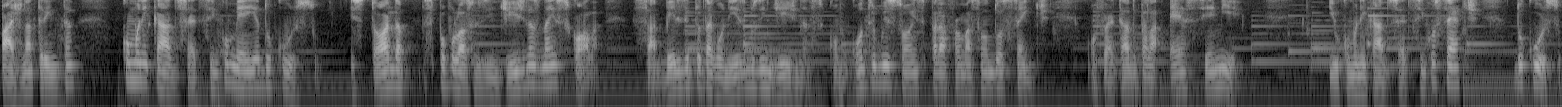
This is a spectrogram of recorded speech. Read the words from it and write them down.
Página 30, comunicado 756 do curso História das Populações Indígenas na Escola, Saberes e Protagonismos Indígenas como contribuições para a formação docente, ofertado pela SME e o comunicado 757 do curso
